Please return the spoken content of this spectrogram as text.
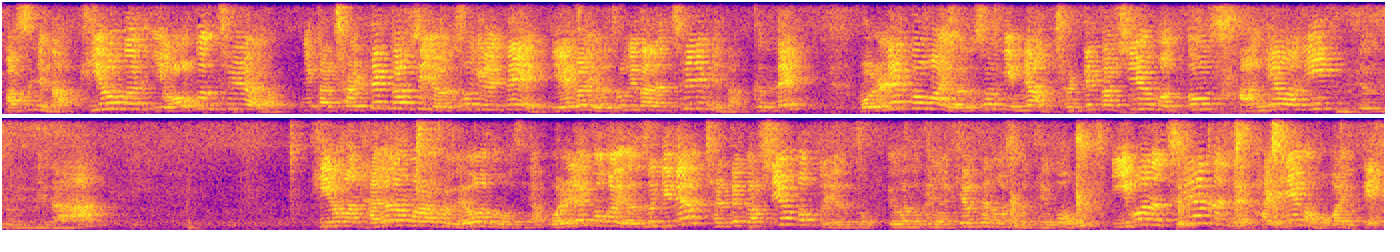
맞습니다. 기억은 역은 틀려요. 그러니까 절대값이 연속일 때 얘가 연속이다는 틀립니다. 근데 원래 거가 연속이면 절대값 씌운 것도 당연히 연속입니다. 기억은 당연한 거라서 외워놓으세요. 원래 거가 연속이면 절대값 씌운 것도 연속. 이거는 그냥 기억해 놓으시면 되고 2번은 틀렸는데 관리가 뭐가 있게?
